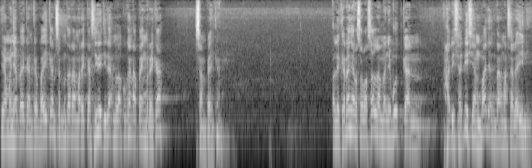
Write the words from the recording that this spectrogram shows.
yang menyampaikan kebaikan sementara mereka sendiri tidak melakukan apa yang mereka sampaikan. Oleh karenanya Rasulullah SAW menyebutkan hadis-hadis yang banyak tentang masalah ini.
